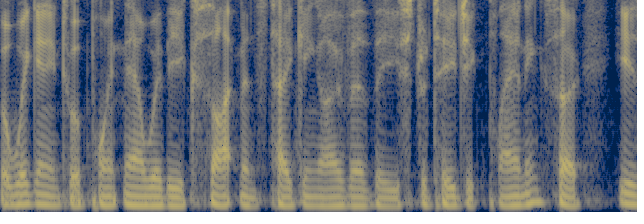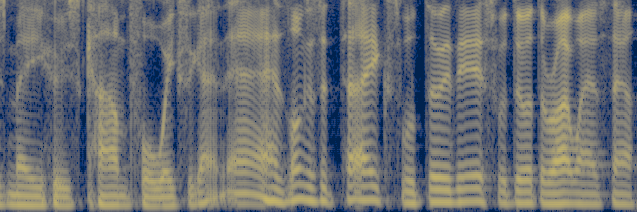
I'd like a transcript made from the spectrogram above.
But we're getting to a point now where the excitement's taking over the strategic planning. So here's me who's calm four weeks ago. Eh, as long as it takes, we'll do this, we'll do it the right way. It's now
